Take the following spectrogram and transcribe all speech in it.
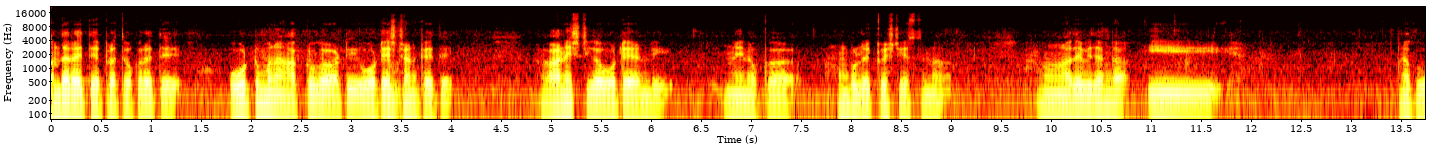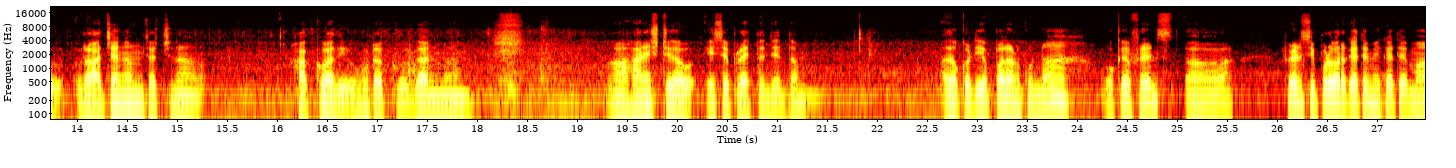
అందరైతే ప్రతి ఒక్కరైతే ఓటు మన హక్కు కాబట్టి ఓటు వేసడానికి అయితే ఆనెస్ట్గా ఓటేయండి. నేను ఒక హంబుల్ రిక్వెస్ట్ చేస్తున్నా. అదేవిధంగా ఈ నాకు రాజ్యాంగం చచ్చిన హక్కు అది ఓటు హక్కు దాన్ని మనం హానెస్ట్గా వేసే ప్రయత్నం చేద్దాం. అదొకటి చెప్పాలనుకున్నా. ఓకే ఫ్రెండ్స్ ఫ్రెండ్స్ ఇప్పటివరకు అయితే మీకైతే మా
